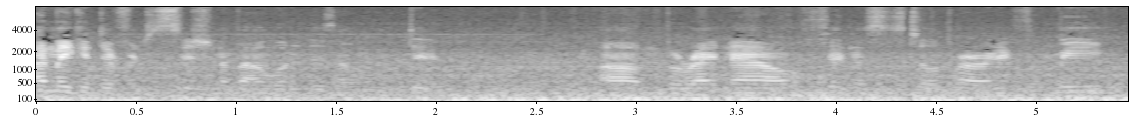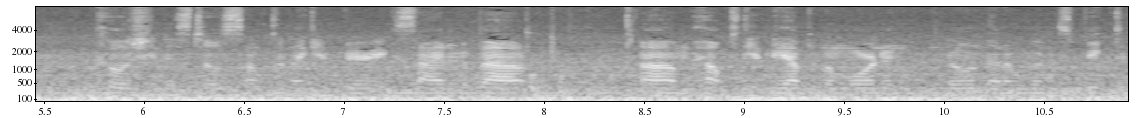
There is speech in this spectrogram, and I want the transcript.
I make a different decision about what it is I want to do. Um, but right now, fitness is still a priority for me. Coaching is still something I get very excited about. Um, helps get me up in the morning knowing that I'm going to speak to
